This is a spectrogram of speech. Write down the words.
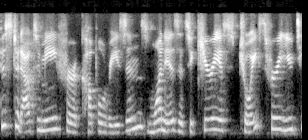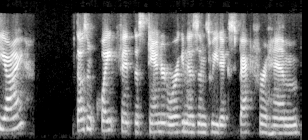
This stood out to me for a couple reasons. One is it's a curious choice for a UTI doesn't quite fit the standard organisms we'd expect for him.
